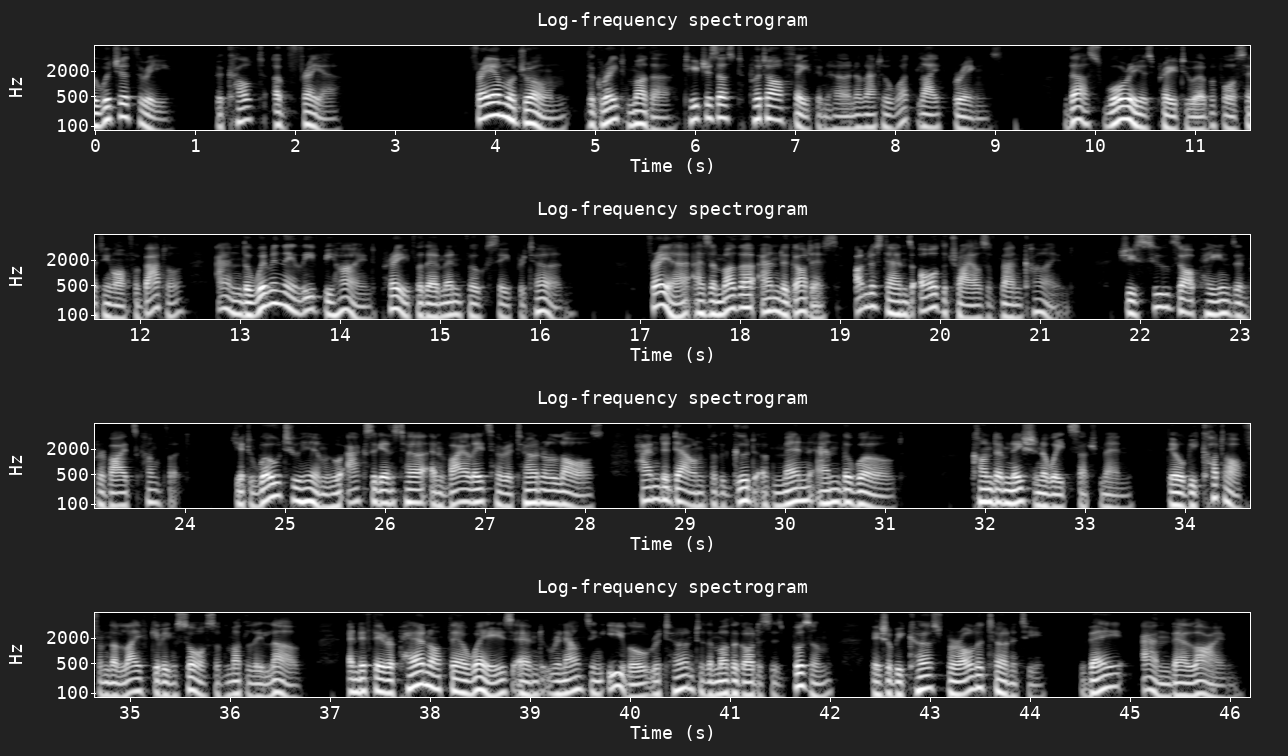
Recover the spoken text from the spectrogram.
The Witcher 3 The Cult of Freya. Freya Modron, the Great Mother, teaches us to put our faith in her no matter what life brings. Thus, warriors pray to her before setting off for battle, and the women they leave behind pray for their menfolk's safe return. Freya, as a mother and a goddess, understands all the trials of mankind. She soothes our pains and provides comfort. Yet woe to him who acts against her and violates her eternal laws, handed down for the good of men and the world. Condemnation awaits such men. They will be cut off from the life giving source of motherly love, and if they repair not their ways and, renouncing evil, return to the Mother Goddess's bosom, they shall be cursed for all eternity, they and their line.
